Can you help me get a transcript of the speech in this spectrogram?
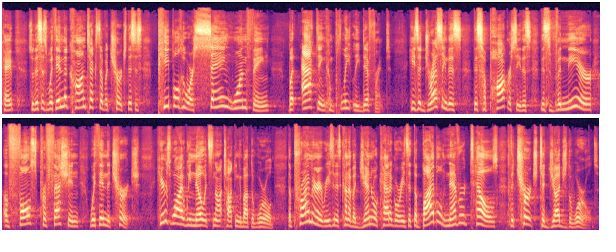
Okay? So this is within the context of a church. This is people who are saying one thing but acting completely different. He's addressing this, this hypocrisy, this, this veneer of false profession within the church. Here's why we know it's not talking about the world. The primary reason is kind of a general category is that the Bible never tells the church to judge the world.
